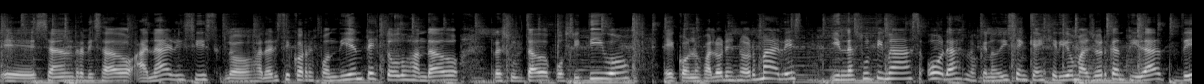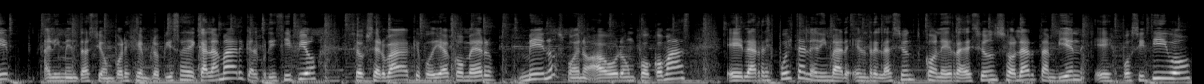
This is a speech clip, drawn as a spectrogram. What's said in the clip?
eh, se han realizado análisis, los análisis correspondientes, todos han dado resultado positivo. Eh, con los valores normales y en las últimas horas los que nos dicen que ha ingerido mayor cantidad de alimentación. Por ejemplo, piezas de calamar, que al principio se observaba que podía comer menos, bueno, ahora un poco más. Eh, la respuesta al animal en relación con la irradiación solar también es positivo.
